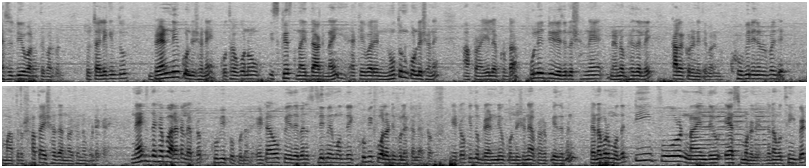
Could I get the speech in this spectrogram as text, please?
এসএসডিও বাড়াতে পারবেন। তো চাইলে কিন্তু ব্র্যান্ড নিউ কন্ডিশনে কোথাও কোনো স্ক্রেচ নাই, দাগ নাই, একেবারে নতুন কন্ডিশনে আপনারা এই ল্যাপটপটা ফুল এইচডি রেজুলেশনে ন্যানো ভেজেলে কালার করে নিতে পারেন। খুবই রিজনেবল প্রাইসে মাত্র সাতাইশ হাজার নশো নব্বই টাকায়। নেক্সট দেখাবো আরেকটা ল্যাপটপ খুবই পপুলার এটাও পেয়ে যাবেন স্লিমের মধ্যে, খুবই কোয়ালিটিফুল একটা ল্যাপটপ এটাও কিন্তু ব্র্যান্ড নিউ কন্ডিশনে আপনারা পেয়ে যাবেন। লেনোভোর মধ্যে T four nine zero S মডেলের লেনোভো থিঙ্কপ্যাড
